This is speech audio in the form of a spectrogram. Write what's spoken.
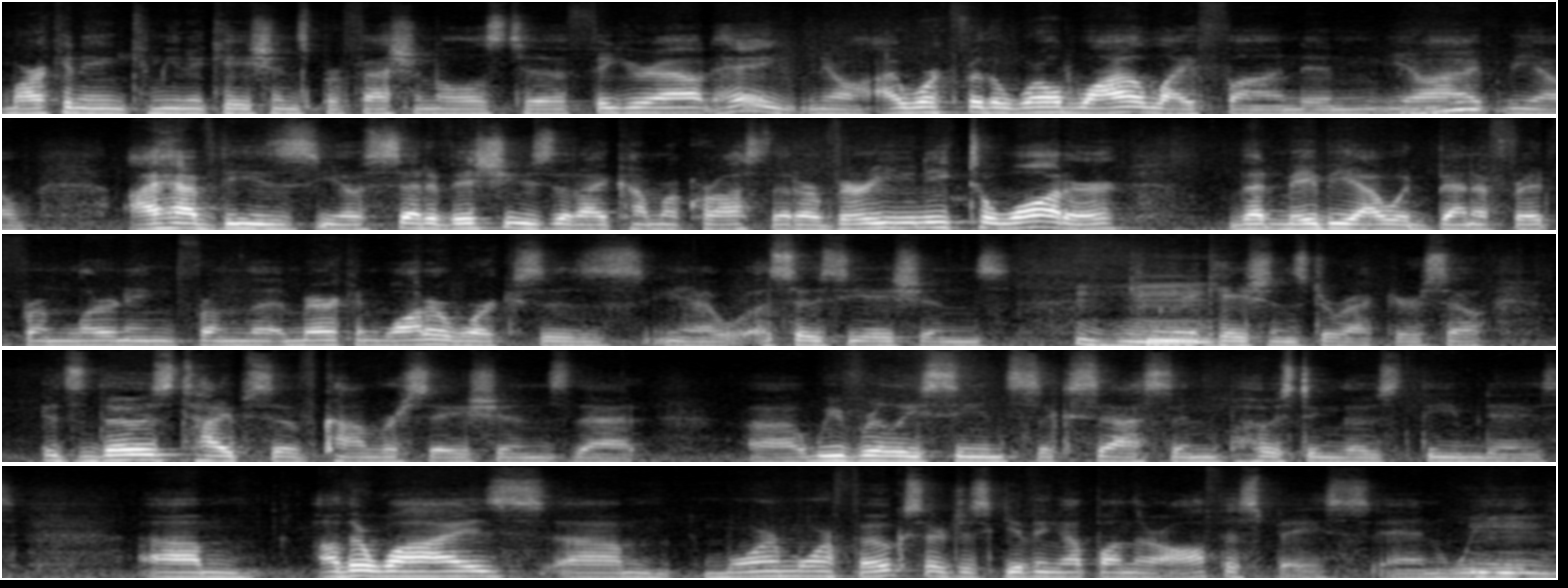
marketing communications professionals to figure out, hey, you know, I work for the World Wildlife Fund, and you know, mm-hmm. I, you know, I have these you know set of issues that I come across that are very unique to water that maybe I would benefit from learning from the American Waterworks' you know association's mm-hmm. communications director. So it's those types of conversations that uh, we've really seen success in hosting those theme days. Um, otherwise, um, more and more folks are just giving up on their office space, and we mm.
